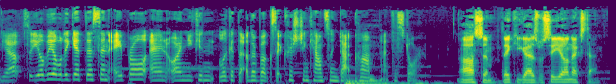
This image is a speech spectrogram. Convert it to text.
Yep. So you'll be able to get this in April, and or and you can look at the other books at ChristianCounseling.com at the store. Awesome. Thank you guys. We'll see y'all next time.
